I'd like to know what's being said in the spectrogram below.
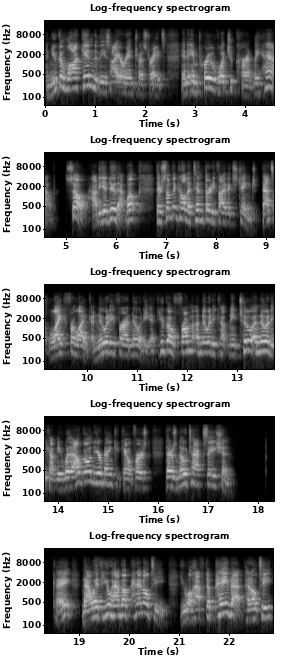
And you can lock into these higher interest rates and improve what you currently have. So how do you do that? Well, there's something called a 1035 exchange. That's like for like, annuity for annuity. If you go from annuity company to annuity company without going to your bank account first, there's no taxation. Okay, now if you have a penalty, you will have to pay that penalty,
